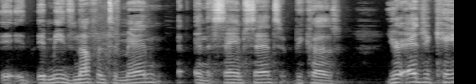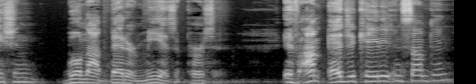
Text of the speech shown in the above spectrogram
it, it means nothing to men in the same sense because your education will not better me as a person. If I'm educated in something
